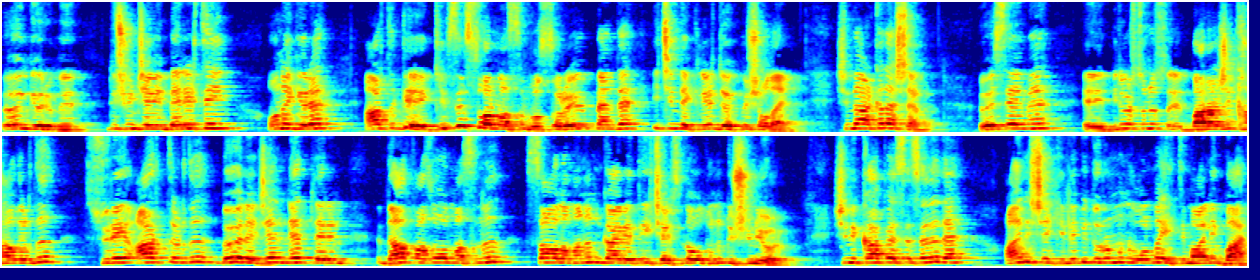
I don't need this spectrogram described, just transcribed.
öngörümü, düşüncemi belirteyim. Ona göre artık e, kimse sormasın bu soruyu. Ben de içimdekileri dökmüş olayım. Şimdi arkadaşlar ÖSYM e, biliyorsunuz e, barajı kaldırdı, süreyi arttırdı. Böylece netlerin daha fazla olmasını sağlamanın gayreti içerisinde olduğunu düşünüyorum. Şimdi KPSS'de de aynı şekilde bir durumun olma ihtimali var.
